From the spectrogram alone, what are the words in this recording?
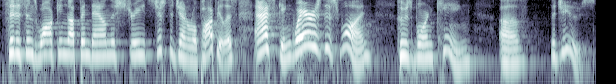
citizens walking up and down the streets, just the general populace, asking, Where is this one who's born king of the Jews?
